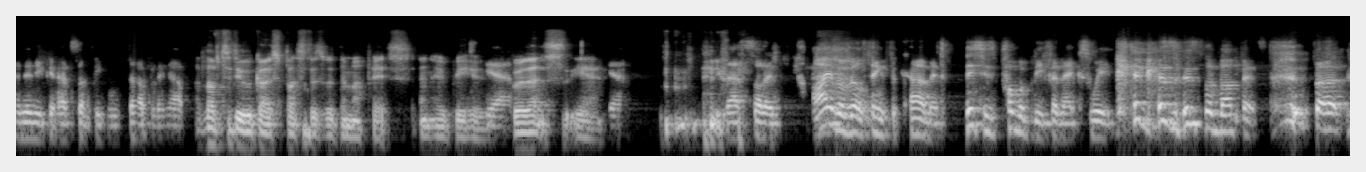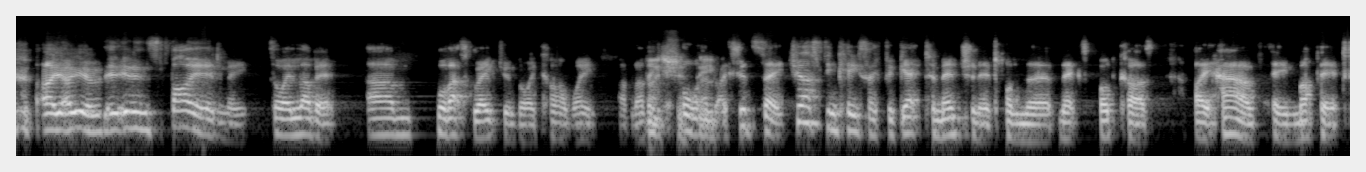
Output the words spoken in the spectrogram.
And then you can have some people doubling up. I'd love to do a Ghostbusters with the Muppets and who'd be who. Yeah. But that's yeah. Yeah. That's solid. I have a real thing for Kermit. This is probably for next week because it's the Muppets. But I, I you know, it, it, inspired me, so I love it. Um, well, that's great, Jimbo. I can't wait. I'm loving it. Oh, and I should say, just in case I forget to mention it on the next podcast, I have a Muppet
